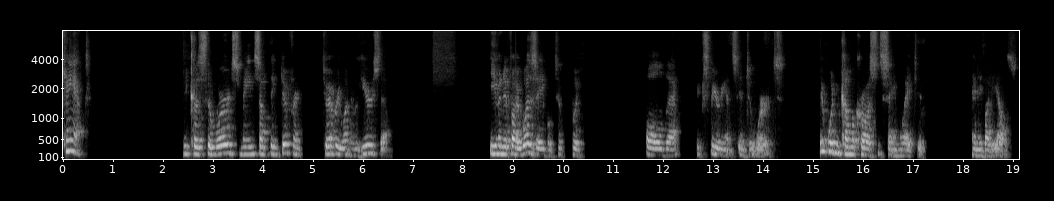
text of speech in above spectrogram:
can't. Because the words mean something different to everyone who hears them. Even if I was able to put all that experience into words, it wouldn't come across the same way to anybody else.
